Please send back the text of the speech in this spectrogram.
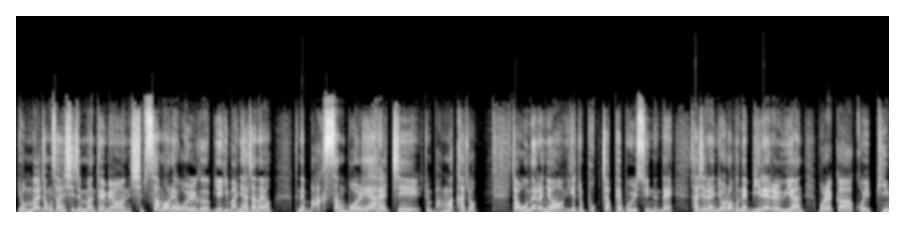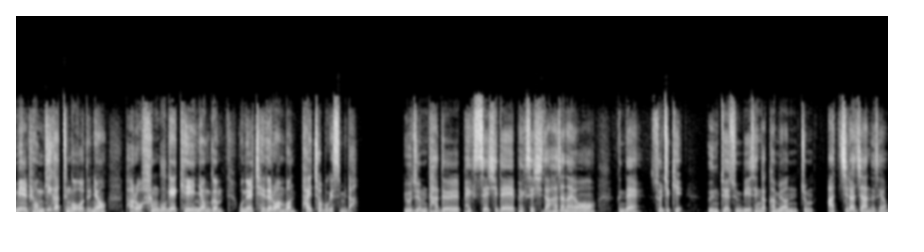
연말정산 시즌만 되면 13월에 월급 얘기 많이 하잖아요. 근데 막상 뭘 해야 할지 좀 막막하죠. 자, 오늘은요, 이게 좀 복잡해 보일 수 있는데, 사실은 여러분의 미래를 위한, 뭐랄까, 거의 비밀 병기 같은 거거든요. 바로 한국의 개인연금, 오늘 제대로 한번 파헤쳐 보겠습니다. 요즘 다들 100세 시대에 100세 시다 하잖아요. 근데 솔직히 은퇴 준비 생각하면 좀 아찔하지 않으세요?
